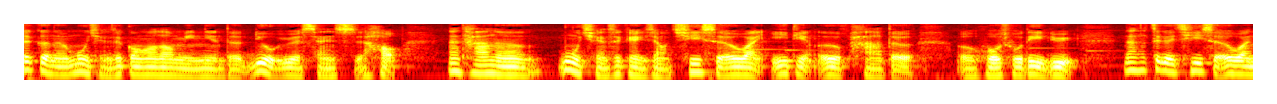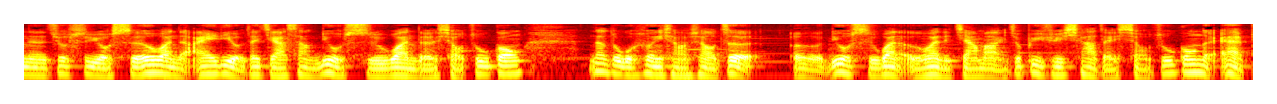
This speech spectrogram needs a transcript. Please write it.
这个呢，目前是公告到明年的六月三十号。那它呢，目前是可以讲七十二万一点二趴的呃活出利率。那它这个七十二万呢，就是有十二万的 i d 再加上六十万的小猪工。那如果说你想要这呃六十万额外的加码，你就必须下载小猪工的 app。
